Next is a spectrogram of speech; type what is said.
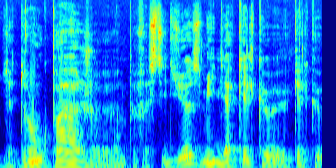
Il y a de longues pages euh, un peu fastidieuses, mais il y a quelques, quelques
